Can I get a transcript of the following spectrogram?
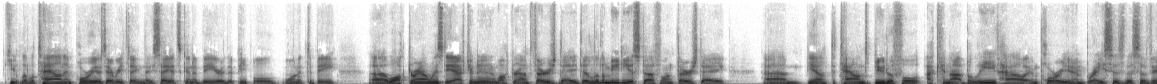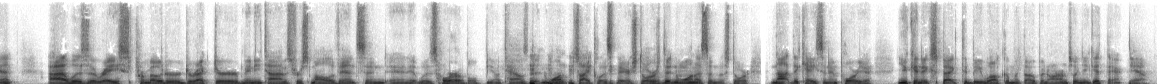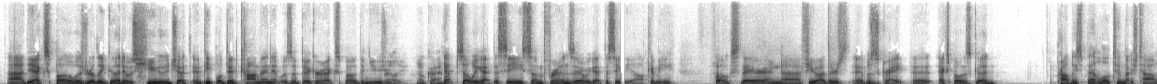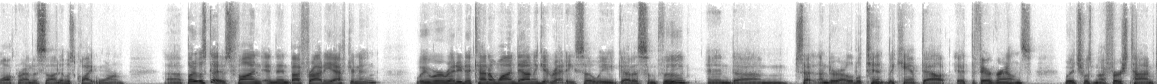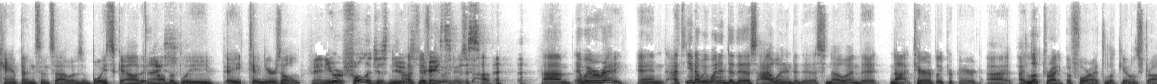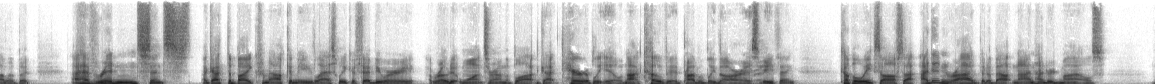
Cute little town. Emporia is everything they say it's going to be or that people want it to be. Uh, walked around Wednesday afternoon, walked around Thursday, did a little media stuff on Thursday. Um, you know, the town's beautiful. I cannot believe how Emporia embraces this event. I was a race promoter, director many times for small events and, and it was horrible. You know, towns didn't want cyclists there. Stores didn't want us in the store. Not the case in Emporia. You can expect to be welcome with open arms when you get there. Yeah. Uh, the expo was really good. It was huge, uh, and people did comment it was a bigger expo than usual. Really? Okay. Yep. So we got to see some friends there. We got to see the Alchemy folks there and uh, a few others. It was great. The expo was good. Probably spent a little too much time walking around the sun. It was quite warm, uh, but it was good. It was fun. And then by Friday afternoon, we were ready to kind of wind down and get ready. So we got us some food and um, sat under our little tent. We camped out at the fairgrounds, which was my first time camping since I was a Boy Scout at Nice. probably eight, ten years old. Man, you were full of just new I was just doing new stuff. Um, and we were ready. And I, you know, we went into this, I went into this knowing that not terribly prepared. I, I looked right before, I had to look again on Strava, but I have ridden since I got the bike from Alchemy last week of February. I rode it once around the block, got terribly ill. Not COVID, probably the RSV thing. Couple of weeks off. So I, I didn't ride but about 900 miles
